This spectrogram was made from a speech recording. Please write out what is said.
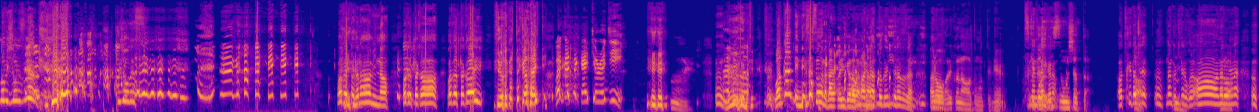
伸びしろですね。以上です。わかったかなみんな？わかったか？わかったかい？わかったかいって。わかったかい、チョロジ うん。うん。うーんって。分かってねさそうな感じの言い方だあんまり納な。得いってなさそう一あの個あれかなと思ってね。つけたら質問しちゃった。あ、付け立ちで、うん、なんか来てるのかな、ああー、なるほどね。うん、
